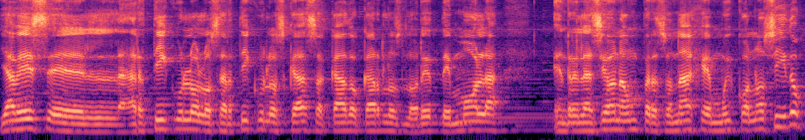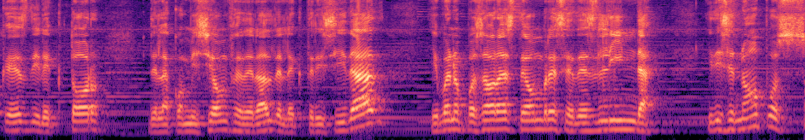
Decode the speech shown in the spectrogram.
Ya ves el artículo, los artículos que ha sacado Carlos Loret de Mola en relación a un personaje muy conocido que es director de la Comisión Federal de Electricidad. Y bueno, pues ahora este hombre se deslinda y dice, no, pues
